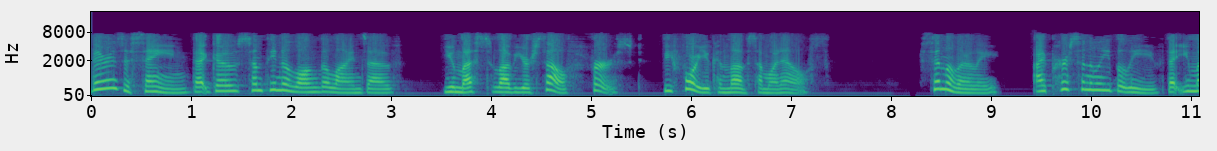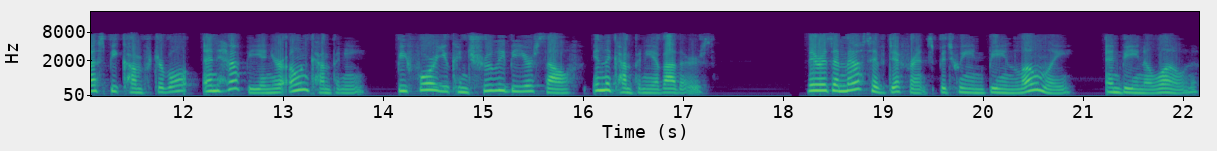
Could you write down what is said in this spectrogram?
There is a saying that goes something along the lines of, you must love yourself first before you can love someone else. Similarly, I personally believe that you must be comfortable and happy in your own company before you can truly be yourself in the company of others. There is a massive difference between being lonely and being alone.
